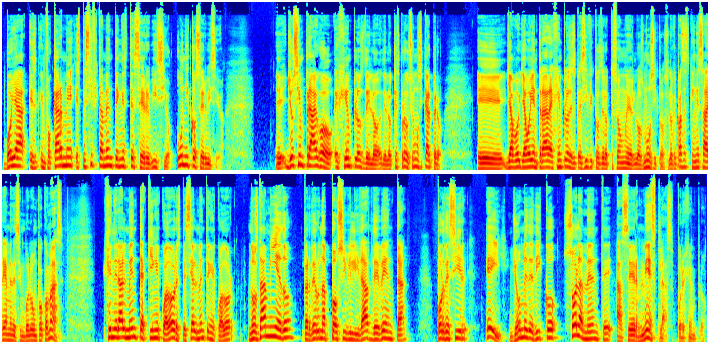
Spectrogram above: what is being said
voy a enfocarme específicamente en este servicio, único servicio. Eh, yo siempre hago ejemplos de lo, de lo, que es producción musical, pero eh, ya, voy, ya voy a entrar a ejemplos específicos de lo que son eh, los músicos. Lo que pasa es que en esa área me desenvuelvo un poco más. Generalmente aquí en Ecuador, especialmente en Ecuador, nos da miedo perder una posibilidad de venta por decir, hey, yo me dedico solamente a hacer mezclas, por ejemplo.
